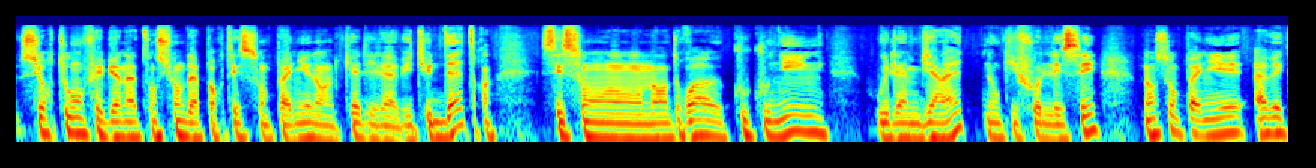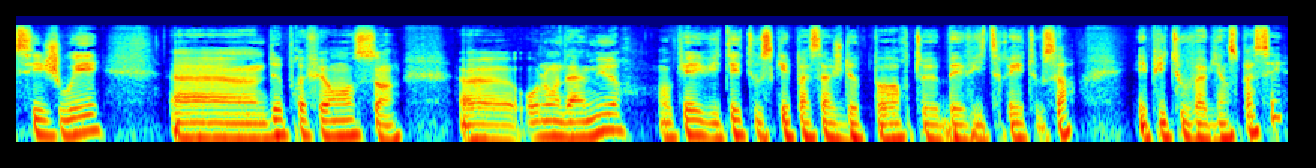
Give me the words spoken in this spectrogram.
Surtout, on fait bien attention d'apporter son panier dans lequel il a l'habitude d'être. C'est son endroit euh, cocooning où il aime bien être. Donc il faut le laisser dans son panier avec ses jouets, euh, de préférence euh, au long d'un mur. Ok, éviter tout ce qui est passage de porte, baie vitrée, tout ça. Et puis tout va bien se passer.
